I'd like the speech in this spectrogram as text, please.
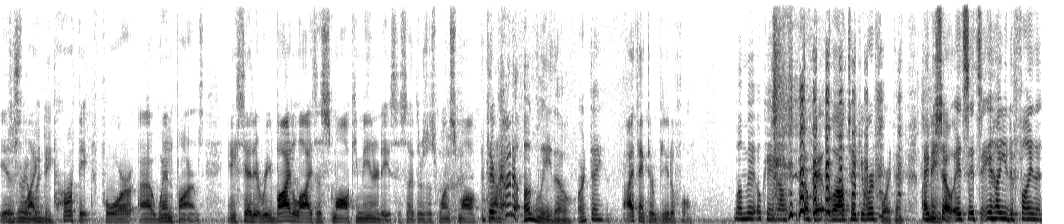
is like windy. perfect for uh, wind farms. And he said it revitalizes small communities. It's like there's this one small they're kind of ugly, though, aren't they? I think they're beautiful. Well, may, okay, I'll, okay. Well, I'll take your word for it then. Maybe mean- so. It's it's how you define the. You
